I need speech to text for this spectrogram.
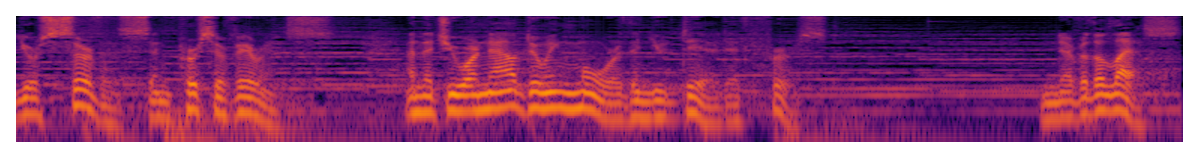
your service and perseverance, and that you are now doing more than you did at first. Nevertheless,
